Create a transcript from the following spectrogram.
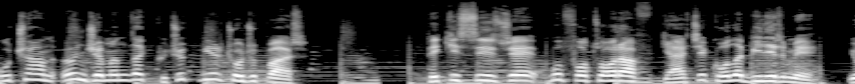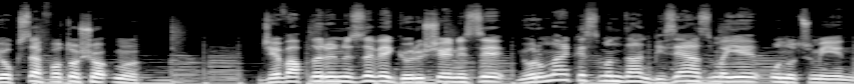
uçağın ön camında küçük bir çocuk var. Peki sizce bu fotoğraf gerçek olabilir mi yoksa Photoshop mu? Cevaplarınızı ve görüşlerinizi yorumlar kısmından bize yazmayı unutmayın.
